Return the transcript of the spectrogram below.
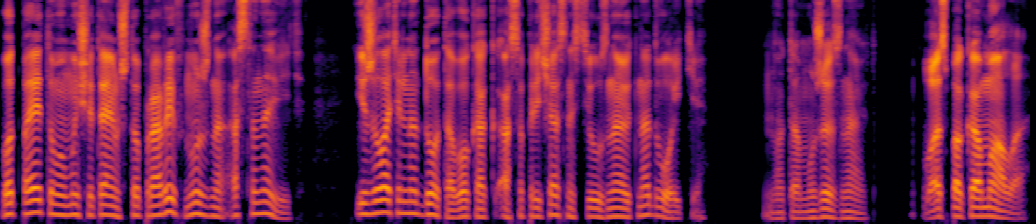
Вот поэтому мы считаем, что прорыв нужно остановить. И желательно до того, как о сопричастности узнают на двойке. Но там уже знают. «Вас пока мало»,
